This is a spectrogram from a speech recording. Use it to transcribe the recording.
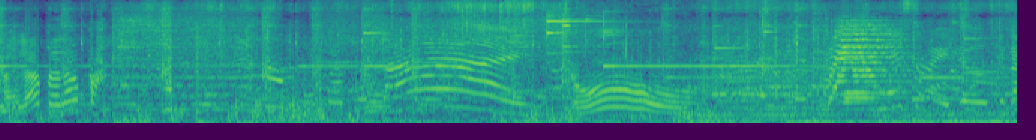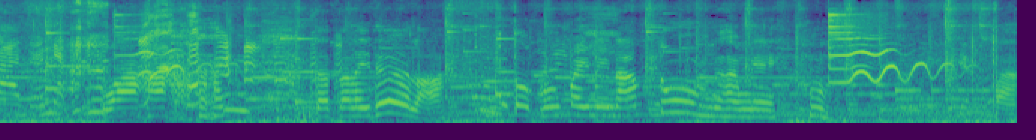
ไปแล้วไปแล้วไปะได้โอ้ แต่สไลเดอร์เหรอ ตกลงไปในน้ำตุ้มจะทำไงป่า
